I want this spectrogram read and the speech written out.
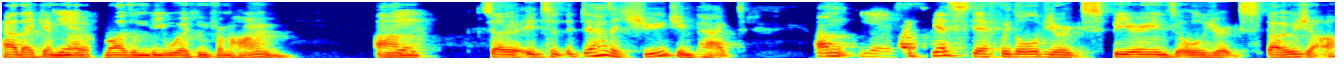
how they can Yeah. mobilize and be working from home. Um, yeah. So it's it has a huge impact. Um, Yes. I guess, Steph, with all of your experience, all of your exposure,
